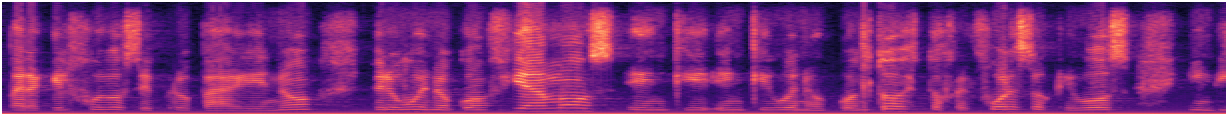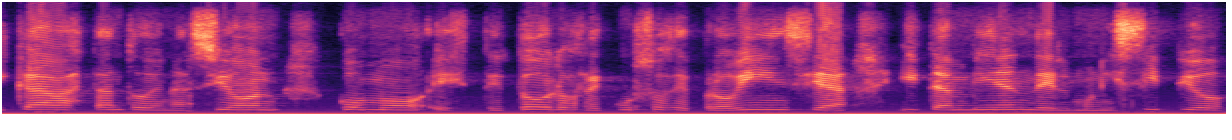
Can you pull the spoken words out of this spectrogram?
para que el fuego se propague, ¿no? Pero bueno, confiamos en que, en que bueno, con todos estos refuerzos que vos indicabas, tanto de Nación como este, todos los recursos de provincia y también del municipio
